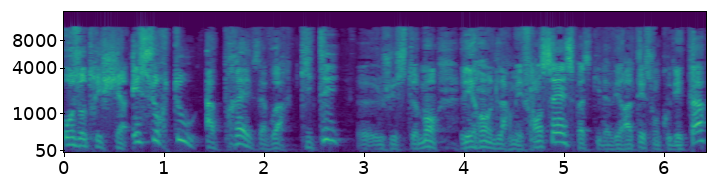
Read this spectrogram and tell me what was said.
aux Autrichiens. Et surtout, après avoir quitté euh, justement les rangs de l'armée française, parce qu'il avait raté son coup d'État,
